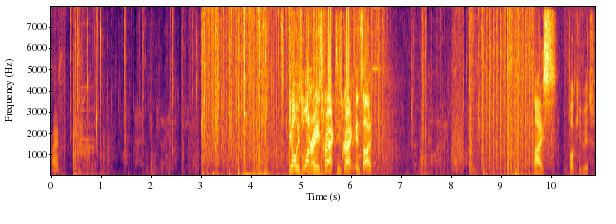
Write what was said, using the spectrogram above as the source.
Nice. Yo, he's one right. He's cracked. He's cracked. Inside. Nice. Fuck you, bitch.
